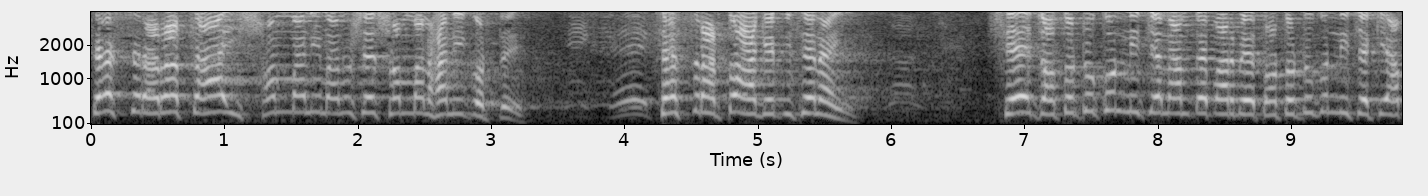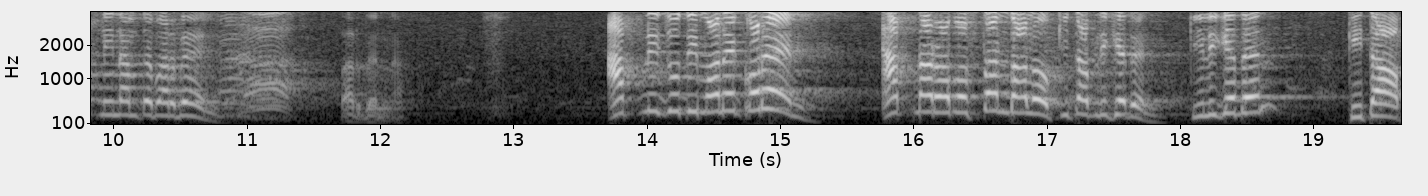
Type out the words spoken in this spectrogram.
শেষরারা চাই সম্মানী মানুষের সম্মান হানি করতে। শেষরার তো আগে পিছে নাই। সে যতটুকুন নিচে নামতে পারবে, ততটুকুন নিচে কি আপনি নামতে পারবেন? পারবেন না। আপনি যদি মনে করেন আপনার অবস্থান ভালো, কিতাব লিখে দেন। কি লিখে দেন? কিতাব।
